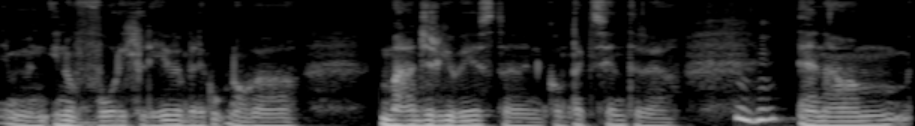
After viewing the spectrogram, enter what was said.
in, mijn, in een vorig leven ben ik ook nog... Uh, manager geweest in een contactcenter. Mm -hmm. En um,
